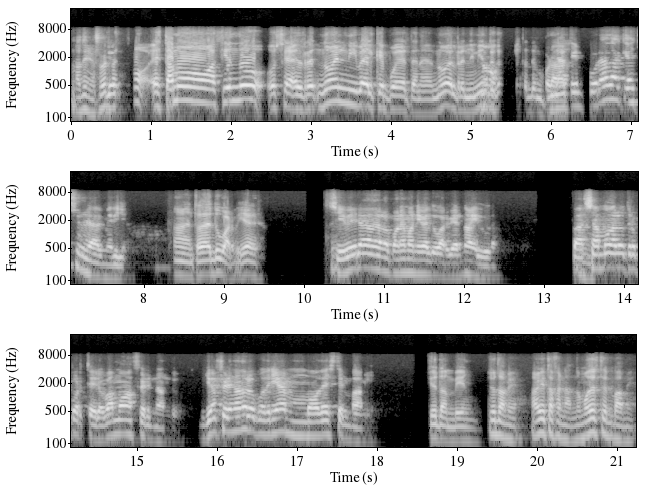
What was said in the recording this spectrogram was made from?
No ha tenido suerte. no, estamos haciendo, o sea, no el nivel que puede tener, ¿no? El rendimiento que ha hecho esta temporada. La temporada que ha hecho en el Almería. Ah, entonces Dubarbier. Si Vera lo ponemos a nivel Dubarbier, no hay duda. Pasamos al otro portero, vamos a Fernando. Yo a Fernando lo podría en Modeste en Bami. Yo también. Yo también. Ahí está Fernando, Modeste en Bami.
